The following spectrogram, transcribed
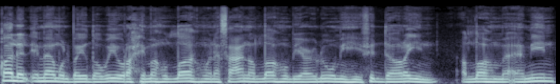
قال الإمام البيضوي رحمه الله ونفعنا الله بعلومه في الدارين. اللهم آمين.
